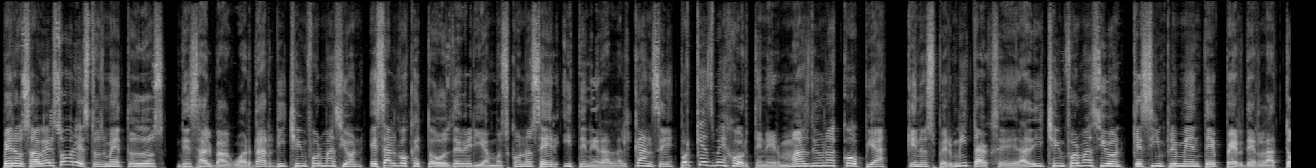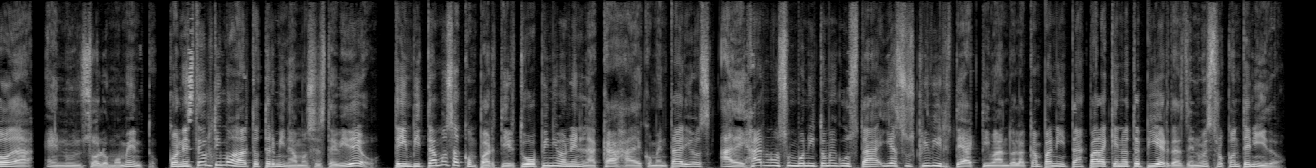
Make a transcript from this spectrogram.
Pero saber sobre estos métodos de salvaguardar dicha información es algo que todos deberíamos conocer y tener al alcance porque es mejor tener más de una copia que nos permita acceder a dicha información que simplemente perderla toda en un solo momento. Con este último dato terminamos este video. Te invitamos a compartir tu opinión en la caja de comentarios, a dejarnos un bonito me gusta y a suscribirte activando la campanita para que no te pierdas de nuestro contenido.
